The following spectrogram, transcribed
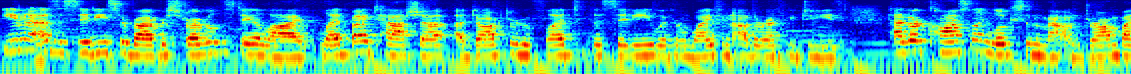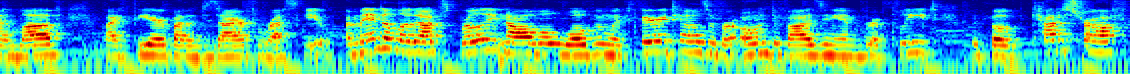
Even as the city survivors struggle to stay alive, led by Tasha, a doctor who fled to the city with her wife and other refugees, Heather constantly looks to the mountain, drawn by love, by fear, by the desire for rescue. Amanda Leduc's brilliant novel, woven with fairy tales of her own devising and replete with both catastrophe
